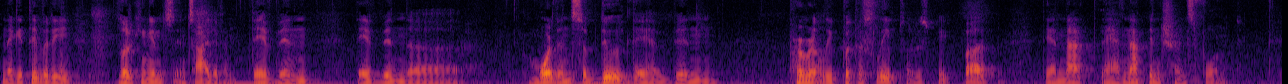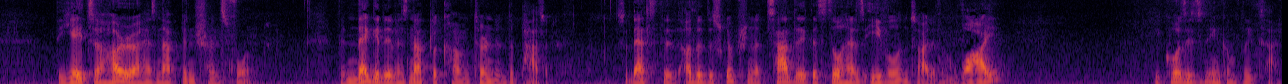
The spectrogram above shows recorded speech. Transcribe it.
negativity lurking in, inside of him. They have been, they have been uh, more than subdued. They have been permanently put to sleep, so to speak. But they have not, they have not been transformed. The Yetzer Hara has not been transformed. The negative has not become turned into positive. So that's the other description, a tzaddik that still has evil inside of him. Why? Because it's an incomplete tzaddik.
